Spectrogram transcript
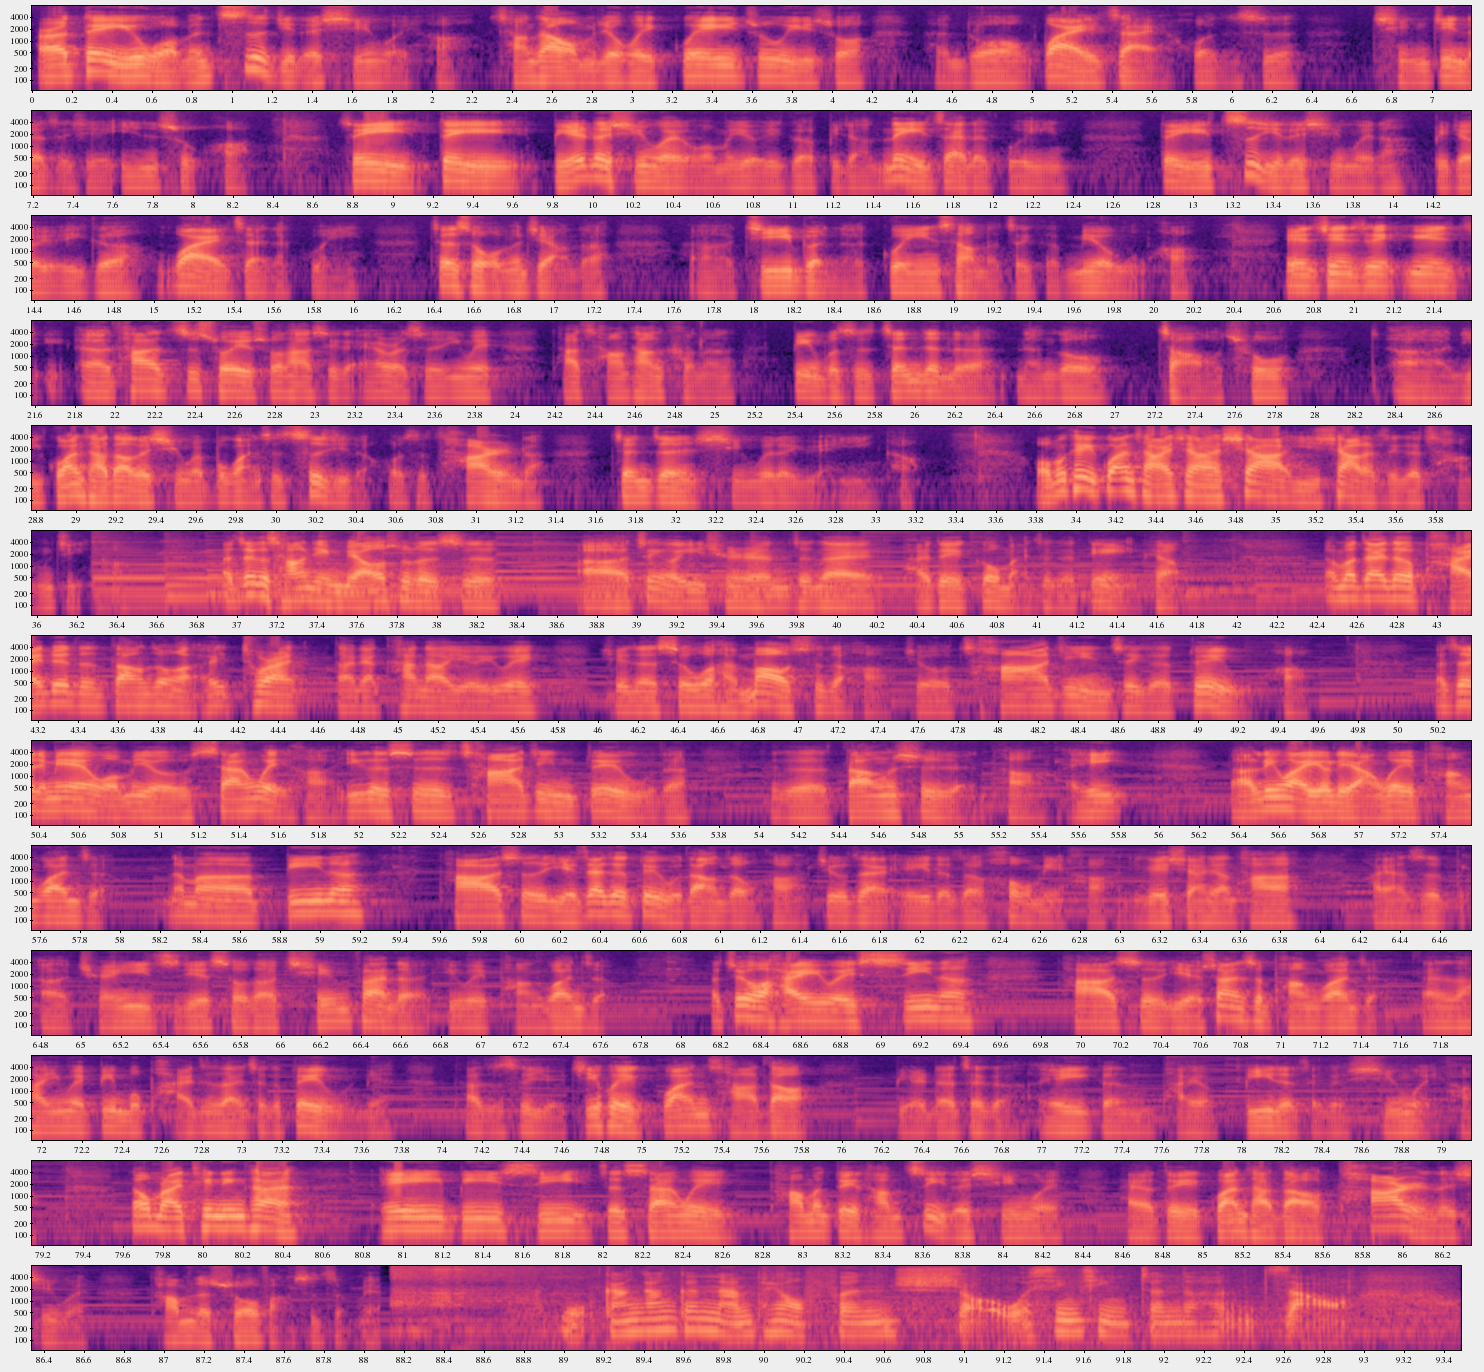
而对于我们自己的行为，啊，常常我们就会归诸于说很多外在或者是情境的这些因素，哈，所以对于别人的行为，我们有一个比较内在的归因；对于自己的行为呢，比较有一个外在的归因。这是我们讲的啊基本的归因上的这个谬误，哈。因为这这因为呃，他之所以说它是一个 error，是因为它常常可能并不是真正的能够找出，呃，你观察到的行为，不管是自己的或是他人的真正行为的原因哈。我们可以观察一下下以下的这个场景啊，那这个场景描述的是啊，正有一群人正在排队购买这个电影票。那么在这个排队的当中啊，哎，突然大家看到有一位现在似乎很冒失的哈，就插进这个队伍哈。那这里面我们有三位哈，一个是插进队伍的这个当事人哈 A，啊，另外有两位旁观者。那么 B 呢，他是也在这个队伍当中哈，就在 A 的这后面哈，你可以想象他好像是呃权益直接受到侵犯的一位旁观者。那最后还有一位 C 呢，他是也算是旁观者，但是他因为并不排斥在这个队伍里面，他只是有机会观察到别人的这个 A 跟还有 B 的这个行为哈。那我们来听听看，A、B、C 这三位，他们对他们自己的行为，还有对观察到他人的行为，他们的说法是怎么样？我刚刚跟男朋友分手，我心情真的很糟。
